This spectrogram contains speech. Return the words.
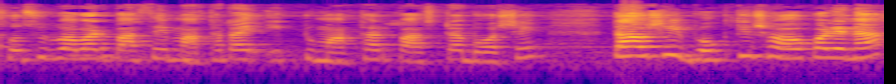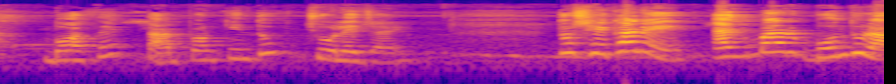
শ্বশুর বাবার পাশে মাথাটায় একটু মাথার পাশটা বসে। তাও সেই ভক্তি সহকারে না, বসে, তারপর কিন্তু চলে যায়। তো সেখানে একবার, বন্ধুরা,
